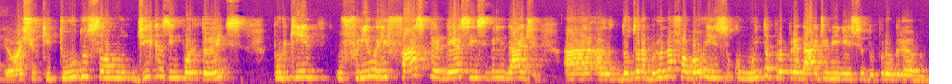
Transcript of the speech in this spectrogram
É. Eu acho que tudo são dicas importantes, porque o frio ele faz perder a sensibilidade. A, a doutora Bruna falou isso com muita propriedade no início do programa.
